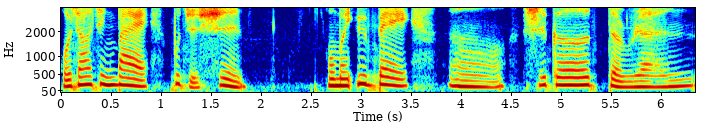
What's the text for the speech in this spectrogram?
我知道敬拜不只是我们预备嗯诗歌的人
